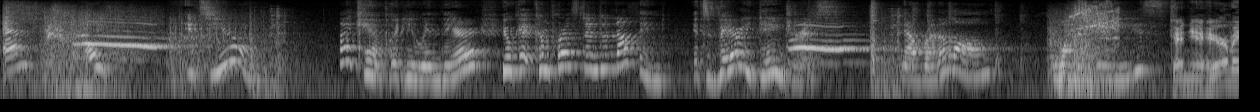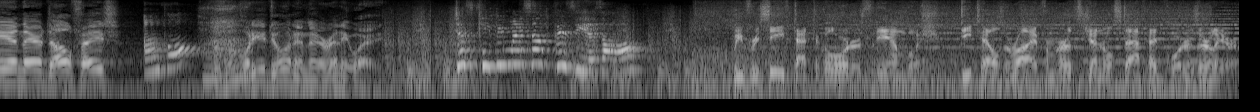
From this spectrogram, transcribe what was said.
And, oh, it's you. I can't put you in there. You'll get compressed into nothing. It's very dangerous. Now run along. One of these. Can you hear me in there, dollface? Uncle? What are you doing in there anyway? Just keeping myself busy is all. We've received tactical orders for the ambush. Details arrived from Earth's General Staff headquarters earlier.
